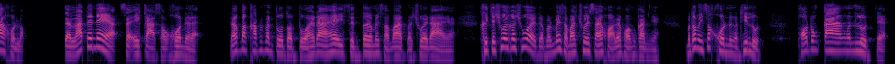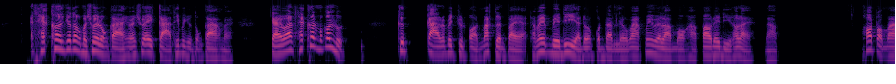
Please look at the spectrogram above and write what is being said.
5คนหรอก แต่รัดแน่ๆใส่ไอ้การ์ด2คนเนี่ยแหละ แล้วบังคับให้มันตัวต่อตัวให้ได้ให้เซนเตอร์ไม่สามารถมาช่วยได้คือจะช่วยก็ช่วย แต่มันไม่สามารถช่วยซ้ายขวาได้พร้อมกันไงมันต้องมีสักคนหนึ่งที่หลุดพอตรงกลางมันหลุดเนี่ย tackle ก็ต้องมาช่วยตรงกลางใช่ไหมช่วยไอ้กาดที่มันอยู่ตรงกลางหน่อยกลายว่า tackle มันก็หลุด การ์ดมันเป็นจุดอ่อนมากเกินไปอะทำให้ Brady อะโดนกดดันเร็วมาก ไม่มีเวลามองหาเป้าได้ดีเท่าไหร่นะครับ ข้อต่อมา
